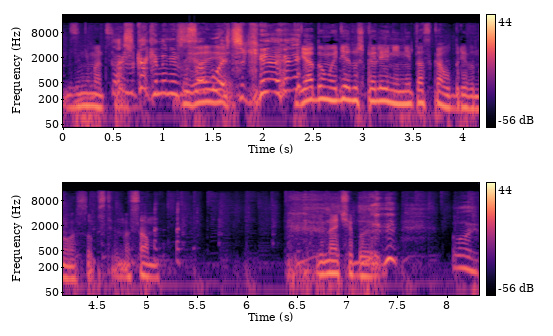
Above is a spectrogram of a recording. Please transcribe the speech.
заниматься. Так же, как и на между Я- я- думаю, дедушка Ленин не таскал бревно, собственно, сам. Иначе бы... Ой,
